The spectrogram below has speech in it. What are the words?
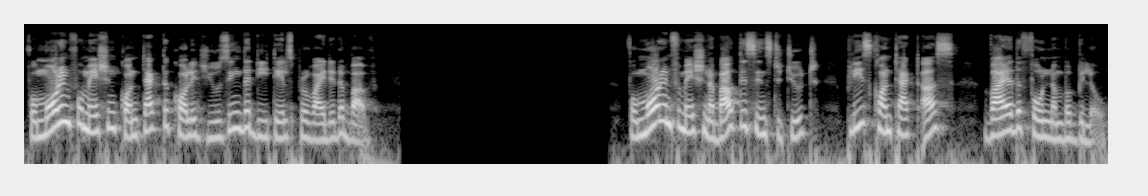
For more information, contact the college using the details provided above. For more information about this institute, please contact us via the phone number below.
